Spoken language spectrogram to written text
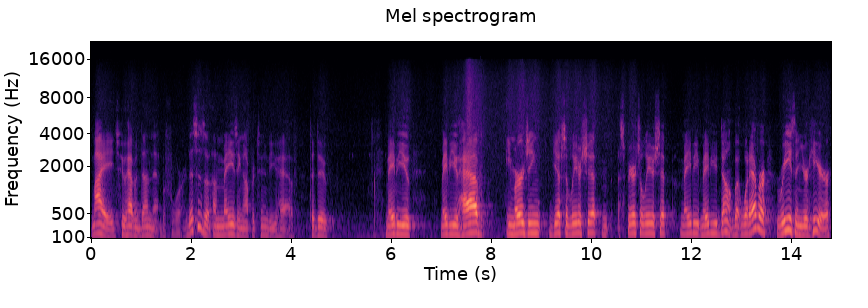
my age who haven't done that before. This is an amazing opportunity you have to do. Maybe you, maybe you have emerging gifts of leadership, spiritual leadership. Maybe, maybe you don't. But whatever reason you're here,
